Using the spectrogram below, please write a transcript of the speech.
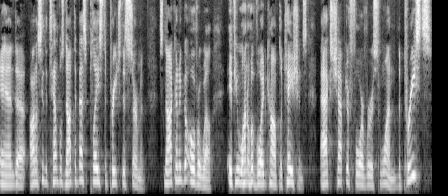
And uh, honestly, the temple's not the best place to preach this sermon. It's not going to go over well if you want to avoid complications. Acts chapter 4, verse 1. The priests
